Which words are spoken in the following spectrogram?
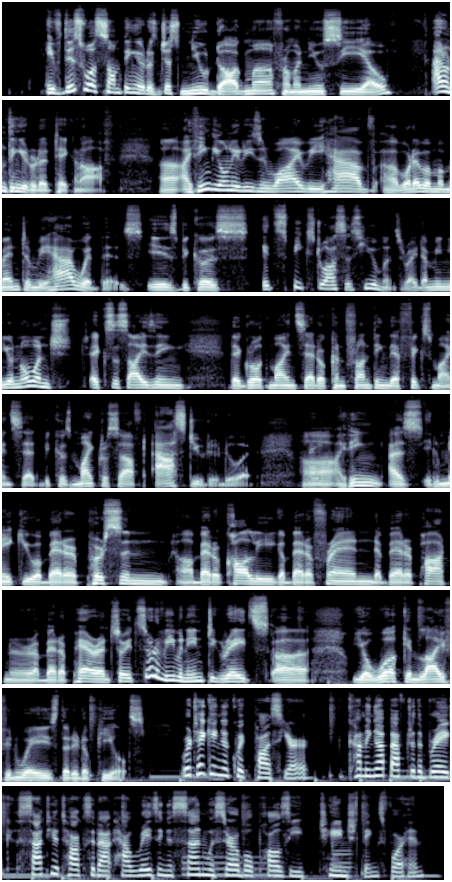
if this was something that was just new dogma from a new CEO, I don't think it would have taken off. Uh, I think the only reason why we have uh, whatever momentum we have with this is because it speaks to us as humans, right? I mean, you're no one sh- exercising their growth mindset or confronting their fixed mindset because Microsoft asked you to do it. Uh. I think as it'll make you a better person, a better colleague, a better friend, a better partner, a better parent. So it sort of even integrates uh, your work and life in ways that it appeals. We're taking a quick pause here. Coming up after the break, Satya talks about how raising a son with cerebral palsy changed things for him.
